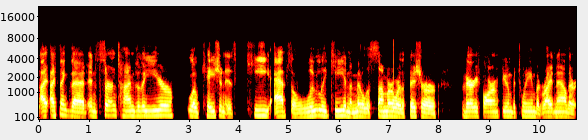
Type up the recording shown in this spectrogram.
I, I think that in certain times of the year, location is key, absolutely key in the middle of summer where the fish are very far and few in between, but right now they're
